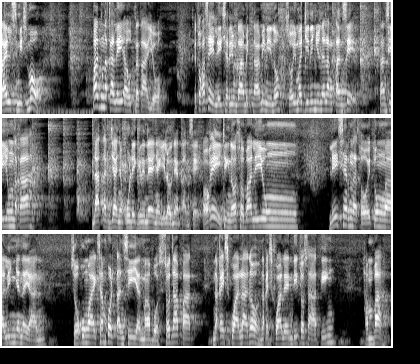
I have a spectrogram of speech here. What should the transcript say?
tiles mismo. Pag naka-layout na tayo, ito kasi laser yung gamit namin, eh, no? So, imagine niyo na lang tanse. Tanse yung naka latag dyan, yung kulay green na yan, yung ilaw na yan, tanse. Okay. No? So, bali yung laser na to, itong ah, linya na yan, so kung uh, example, tansi yan mga boss, so dapat naka-eskwala, no? Naka-eskwala yan dito sa ating hamba.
